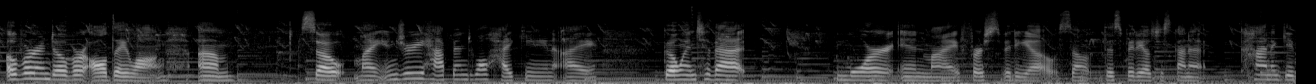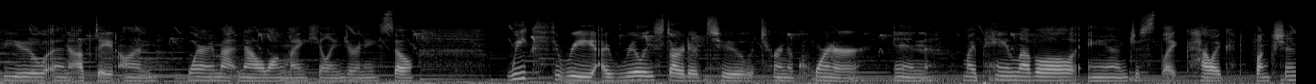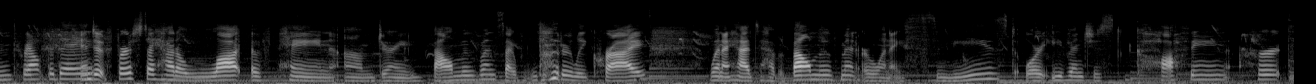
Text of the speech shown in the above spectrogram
over and over all day long. Um, so, my injury happened while hiking. I go into that more in my first video. So, this video is just gonna kind of give you an update on where I'm at now along my healing journey. So week three, I really started to turn a corner in my pain level and just like how I could function throughout the day. And at first I had a lot of pain um, during bowel movements. I would literally cry when I had to have a bowel movement or when I sneezed or even just coughing hurt.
